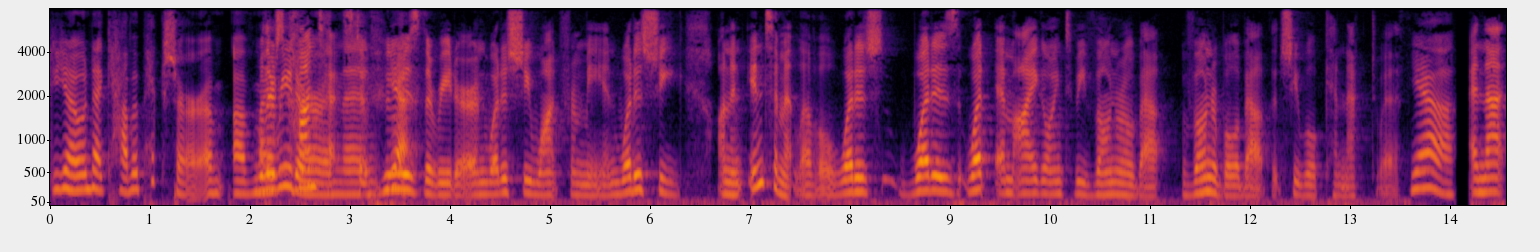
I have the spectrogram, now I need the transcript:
you know like have a picture of, of my Well, there's reader context and then, of who is yeah. the reader and what does she want from me and what is she on an intimate level. What is what is what am I going to be vulnerable about? Vulnerable about that she will connect with. yeah. And that,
